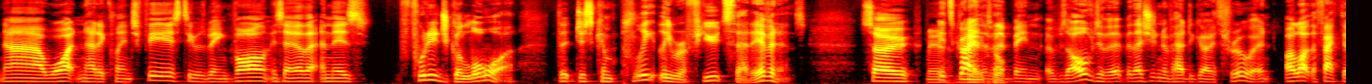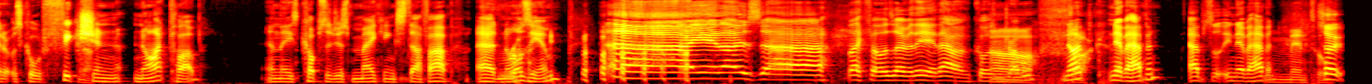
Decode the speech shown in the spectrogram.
"Nah, Wighton had a clenched fist. He was being violent. This and the other." And there's footage galore that just completely refutes that evidence. So Man, it's great mental. that they've been absolved of it, but they shouldn't have had to go through it. I like the fact that it was called Fiction Nightclub, and these cops are just making stuff up ad nauseum. Ah, yeah, those uh, black fellas over there, they were causing Oh, trouble. Nope, never happened. Absolutely never happened. Mental. So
